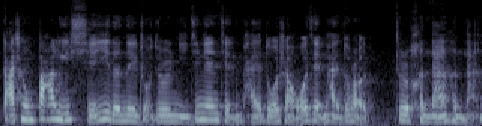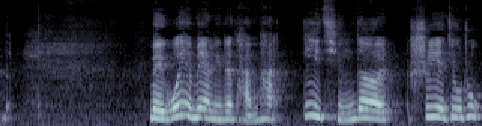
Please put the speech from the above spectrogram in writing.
达成巴黎协议的那种，就是你今年减排多少，我减排多少，就是很难很难的。美国也面临着谈判疫情的失业救助，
